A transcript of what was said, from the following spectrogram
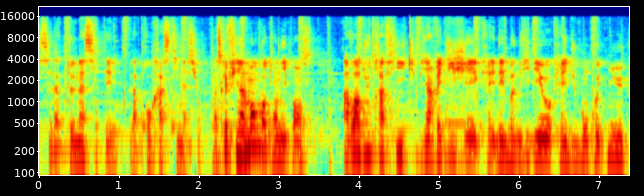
c'est la ténacité, la procrastination. Parce que finalement, quand on y pense, avoir du trafic, bien rédigé, créer des bonnes vidéos, créer du bon contenu,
